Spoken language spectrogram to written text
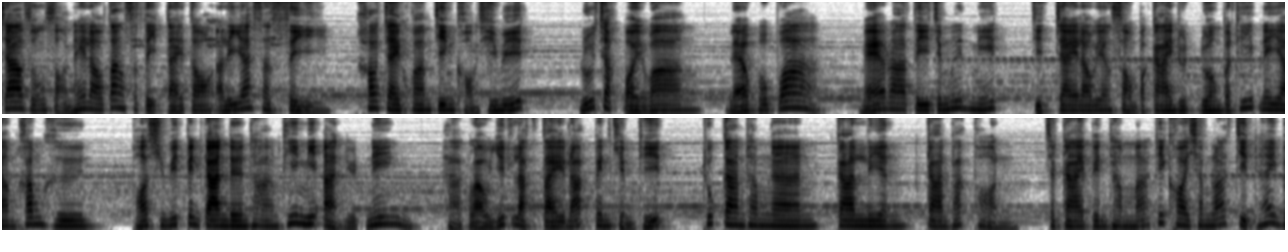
เจ้าทรงสอนให้เราตั้งสติไตรตองอริยสัจสี่เข้าใจความจริงของชีวิต รู้จักปล่อยวาง แล้วพบว่า แม้ราตรีจะมืดมิด จิตใจเรายังส่องประกายดุดดวงประทีปในยามค่ำคืน เพราะชีวิตเป็นการเดินทางที่มิอาจหยุดนิ่ง หากเรายึดหลักไตรรักเป็นเข็มทิศ ทุกการทำงาน การเรียน การพักผ่อน จะกลายเป็นธรรมะที่คอยชำระจิตให้บ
